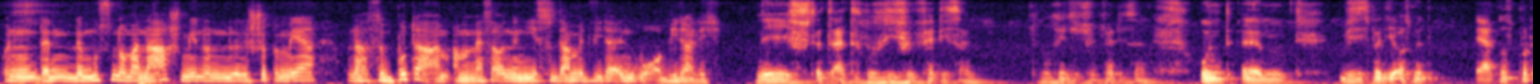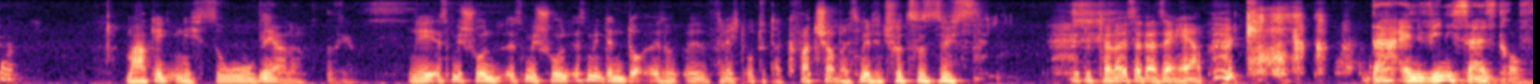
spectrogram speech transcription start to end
und dann, dann musst du nochmal nachschmieren und eine Schippe mehr und dann hast du Butter am, am Messer und dann gehst du damit wieder in, oh, widerlich. nee, das, das muss richtig schön fettig sein. Das muss richtig schön fettig sein. Und ähm, wie sieht es bei dir aus mit Erdnussbutter? Mag ich nicht so Nee? gerne. Okay. Nee, ist mir schon, ist mir schon, ist mir denn doch, also äh, vielleicht auch total Quatsch, aber ist mir denn schon zu süß. Nutella ist ja da sehr herb. Da ein wenig Salz drauf.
